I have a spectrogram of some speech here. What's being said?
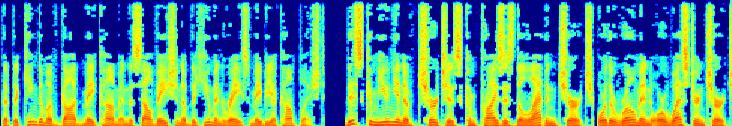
that the kingdom of God may come and the salvation of the human race may be accomplished. This communion of churches comprises the Latin Church or the Roman or Western Church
